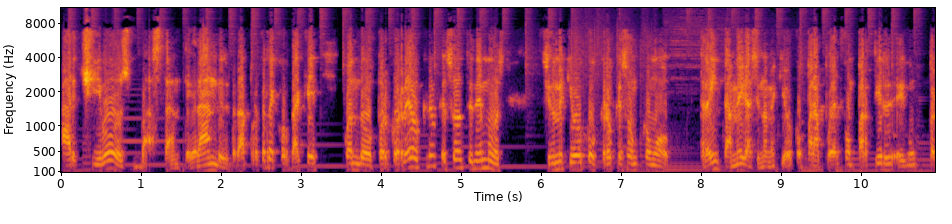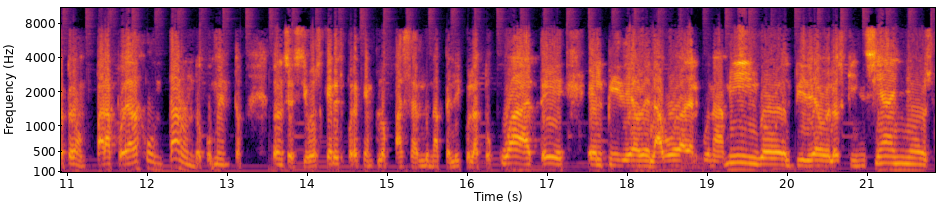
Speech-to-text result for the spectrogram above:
archivos bastante grandes, ¿verdad? Porque recordad que cuando por correo creo que solo tenemos, si no me equivoco, creo que son como 30 megas, si no me equivoco, para poder compartir, en un, perdón, para poder juntar un documento. Entonces, si vos querés, por ejemplo, pasarle una película a tu cuate, el video de la boda de algún amigo, el video de los 15 años,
